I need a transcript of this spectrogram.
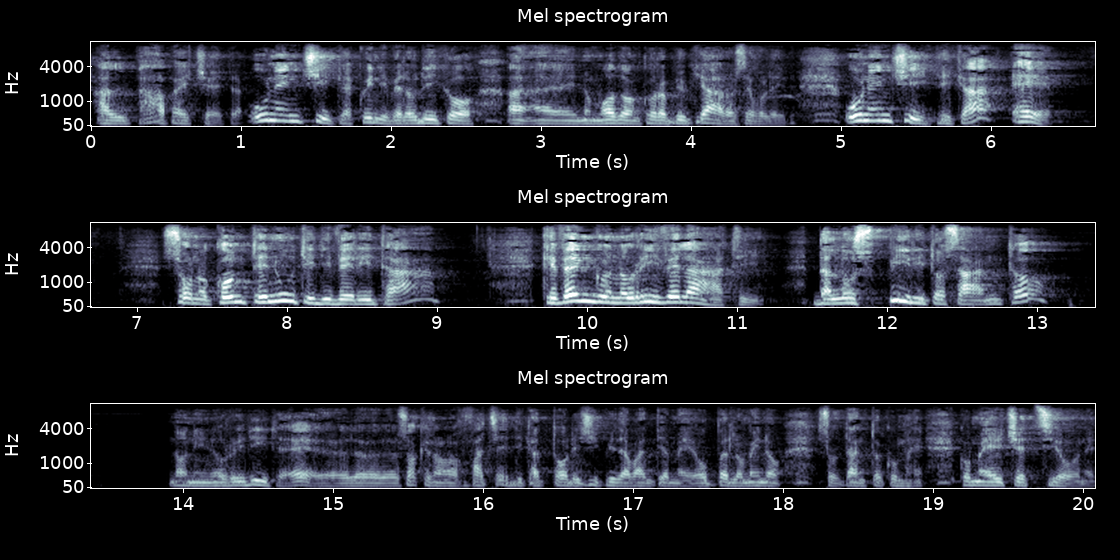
al Papa, eccetera. Un'enciclica, quindi ve lo dico eh, in un modo ancora più chiaro se volete, un'enciclica è, sono contenuti di verità che vengono rivelati dallo Spirito Santo non inorridite, eh, lo so che non ho faccia di cattolici qui davanti a me, o perlomeno soltanto come, come eccezione,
